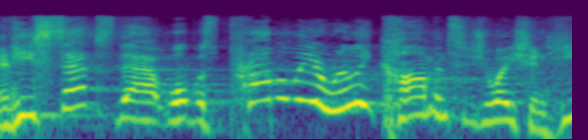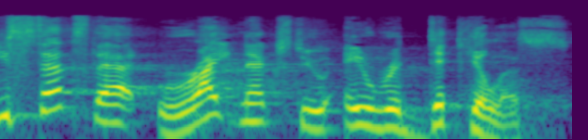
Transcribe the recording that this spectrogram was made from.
And he sets that, what was probably a really common situation, he sets that right next to a ridiculous,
